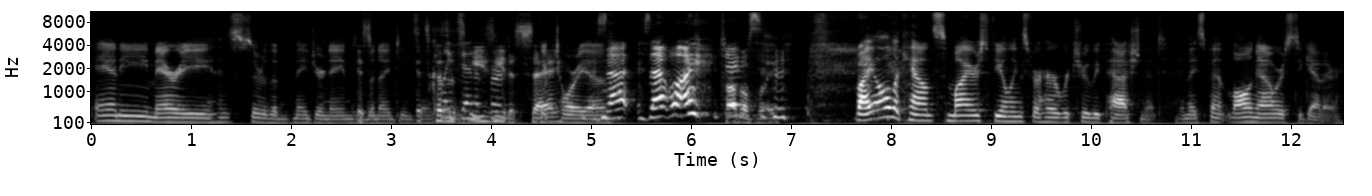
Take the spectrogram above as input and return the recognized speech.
Annie, Mary is sort of the major names of the 19th century. It's century. because Like it's Jennifer. easy to say. Victoria. Is that is that why, James? Probably. By all accounts, Myers' feelings for her were truly passionate, and they spent long hours together.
